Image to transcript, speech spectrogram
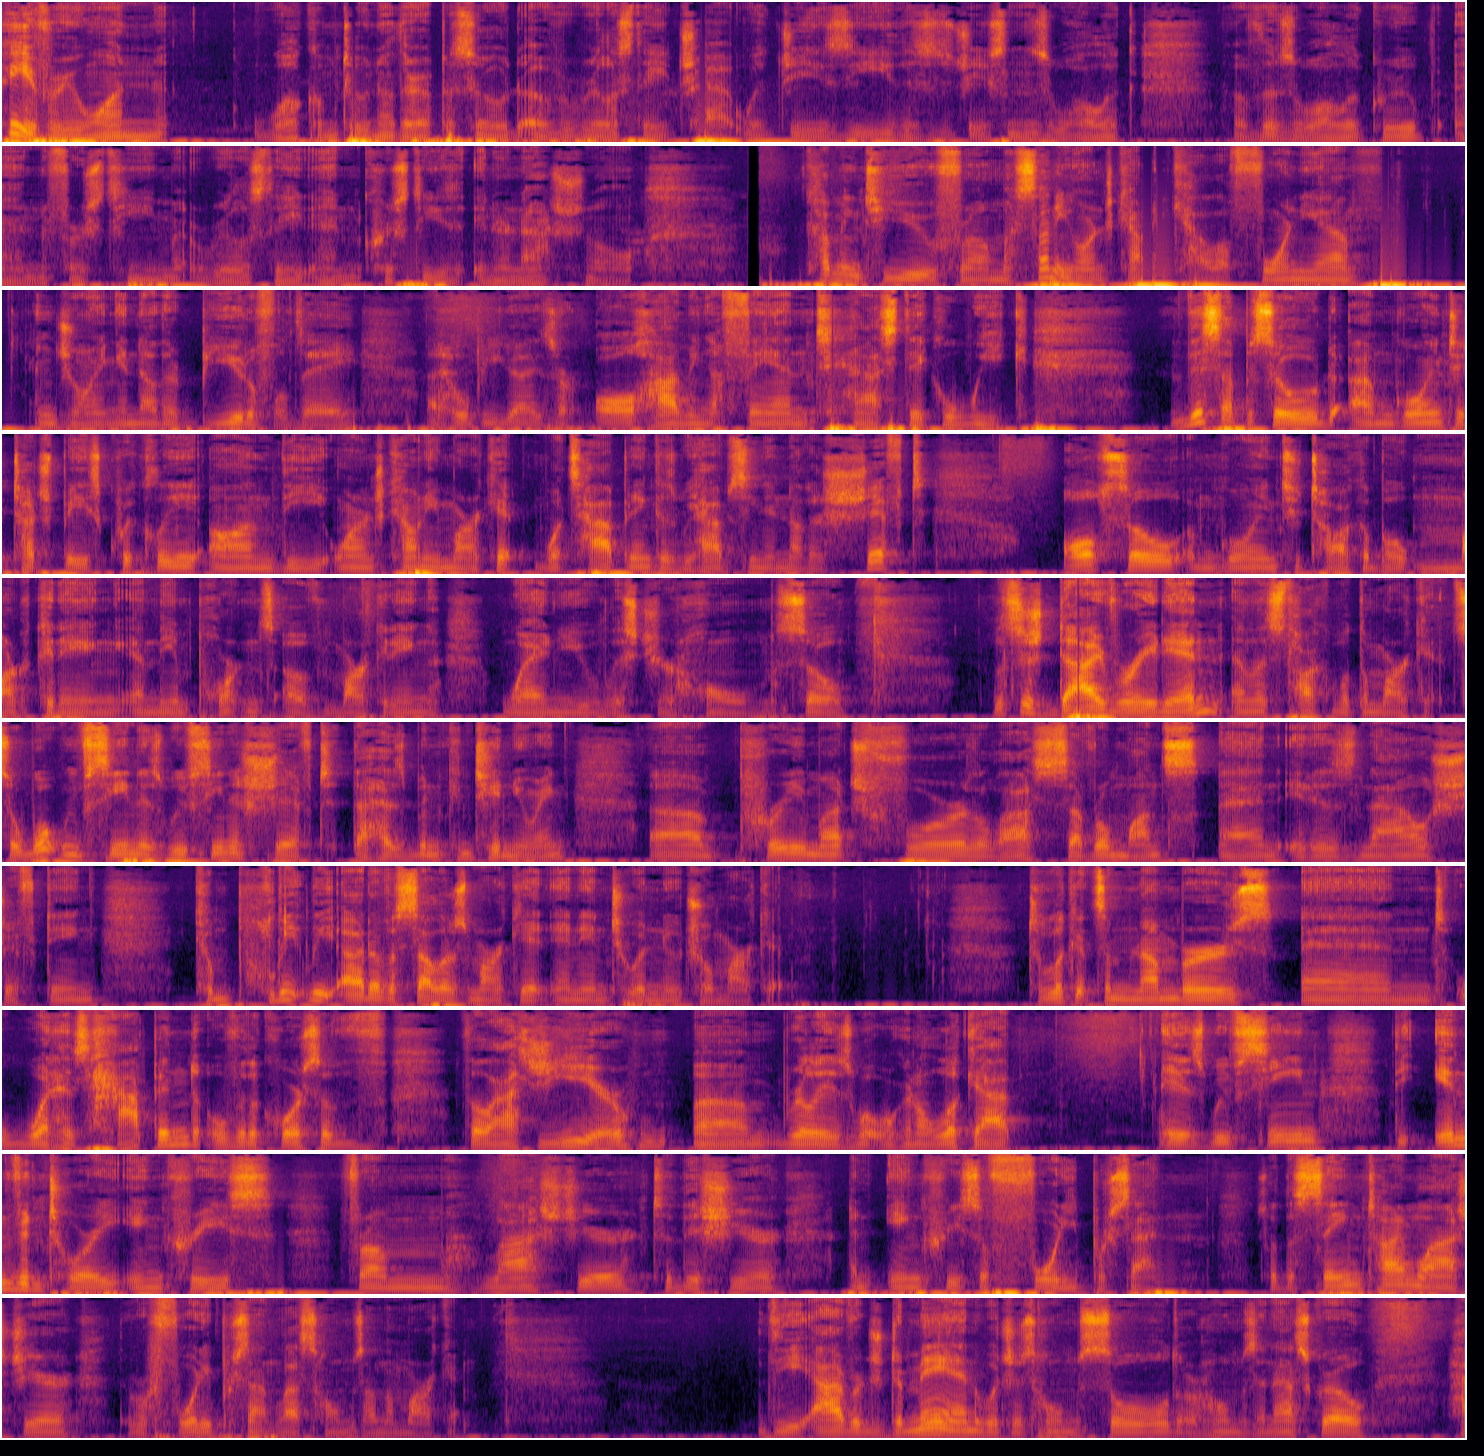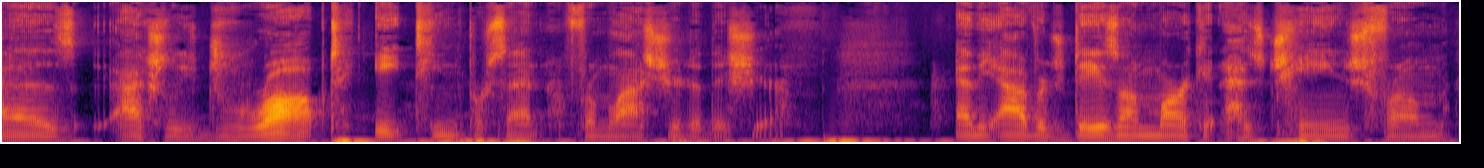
Hey everyone, welcome to another episode of Real Estate Chat with Jay Z. This is Jason Zwolak of the Zwolak Group and First Team Real Estate and Christie's International. Coming to you from sunny Orange County, California. Enjoying another beautiful day. I hope you guys are all having a fantastic week. This episode, I'm going to touch base quickly on the Orange County market, what's happening, because we have seen another shift also, I'm going to talk about marketing and the importance of marketing when you list your home. So, let's just dive right in and let's talk about the market. So, what we've seen is we've seen a shift that has been continuing uh, pretty much for the last several months, and it is now shifting completely out of a seller's market and into a neutral market. To look at some numbers and what has happened over the course of the last year, um, really is what we're going to look at is we've seen the inventory increase from last year to this year an increase of 40%. So at the same time last year, there were 40% less homes on the market. The average demand, which is homes sold or homes in escrow, has actually dropped 18% from last year to this year. And the average days on market has changed from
